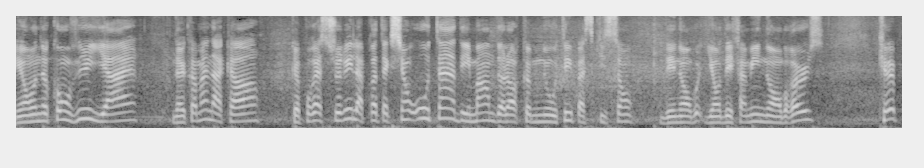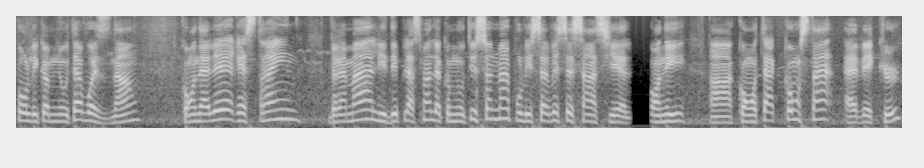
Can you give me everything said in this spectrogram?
et on a convenu hier d'un commun accord que pour assurer la protection autant des membres de leur communauté parce qu'ils sont ils ont des familles nombreuses, que pour les communautés avoisinantes, qu'on allait restreindre vraiment les déplacements de la communauté seulement pour les services essentiels. On est en contact constant avec eux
